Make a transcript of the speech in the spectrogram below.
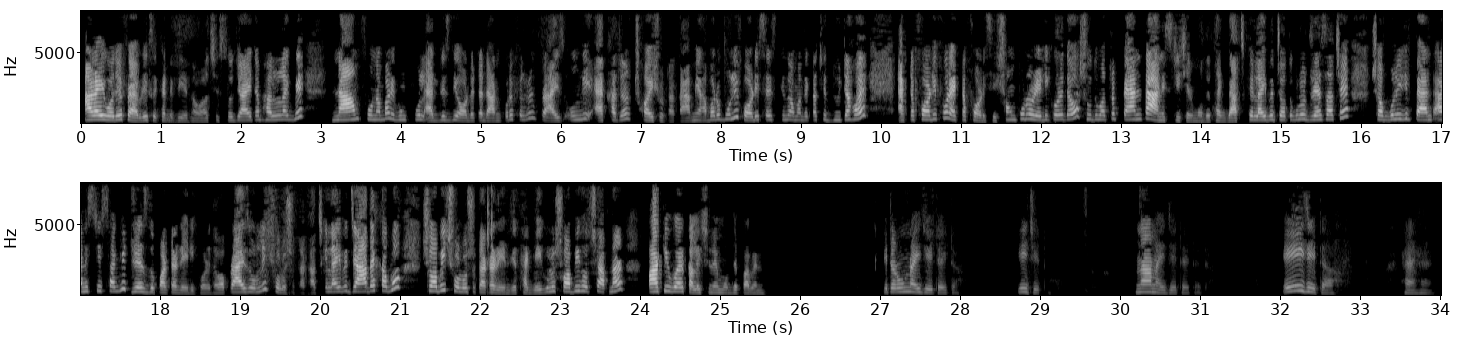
আড়াই গজের ফ্যাব্রিক্স এখানে দিয়ে দেওয়া আছে। সো যা এটা ভালো লাগবে, নাম ফোন নাম্বার এবং ফুল অ্যাড্রেস দিয়ে অর্ডারটা ডান করে ফেলবেন প্রাইস অনলি এক হাজার ছয়শো টাকা। আমি আবারও বলি বডি সাইজ কিন্তু আমাদের কাছে দুইটা হয়, একটা ফর্টি ফোর একটা ফর্টি সিক্স সম্পূর্ণ রেডি করে দেওয়া, শুধুমাত্র প্যান্টটা আনস্টিচের মধ্যে থাকবে। আজকে লাইভে যতগুলো ড্রেস আছে সবগুলোরই প্যান্ট আনস্টিচ থাকবে? ড্রেস দোপাটা রেডি করে দেওয়া। প্রাইস অনলি ষোলোশো টাকা। আজকে লাইভে যা দেখাবো, সবই ষোলোশো টাকা রেঞ্জে থাকবে। এগুলো সবই হচ্ছে আপনার পার্টি ওয়ার কালেকশনের মধ্যে পাবেন। এটার অন্য, এই যে এটা এটা, এই যেটা না না, এই যেটা এটা এটা এই যেটা হ্যাঁ হ্যাঁ।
